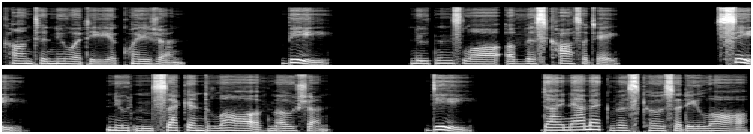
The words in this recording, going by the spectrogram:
Continuity equation B. Newton's law of viscosity C. Newton's second law of motion D. Dynamic viscosity law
